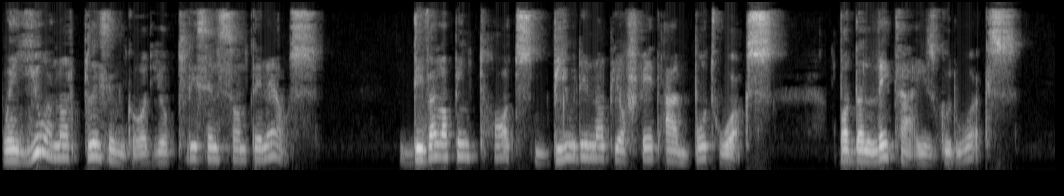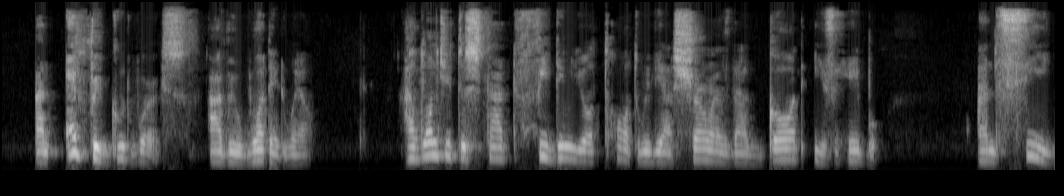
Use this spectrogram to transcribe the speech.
When you are not pleasing God, you're pleasing something else. Developing thoughts, building up your faith are both works, but the latter is good works. And every good works are rewarded well. I want you to start feeding your thought with the assurance that God is able and see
